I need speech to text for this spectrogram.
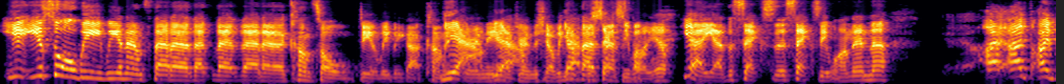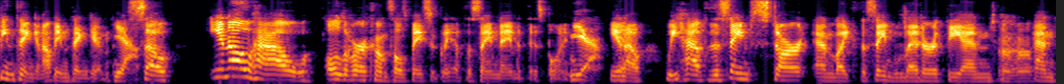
you you saw we we announced that uh that that that uh console deal we got coming Yeah, during the yeah. uh, during the show. We yeah, got that the sexy one, yeah. Yeah, yeah, the sex the sexy one, and uh, I, I've, I've been thinking, I've been thinking. Yeah. So, you know how all of our consoles basically have the same name at this point? Yeah. You know, we have the same start and, like, the same letter at the end. Uh-huh. And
